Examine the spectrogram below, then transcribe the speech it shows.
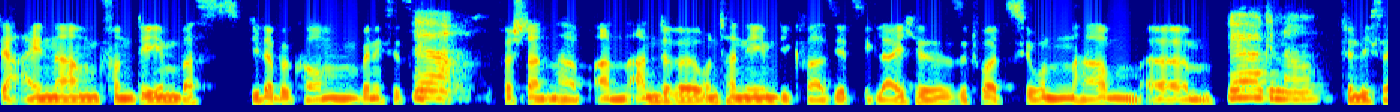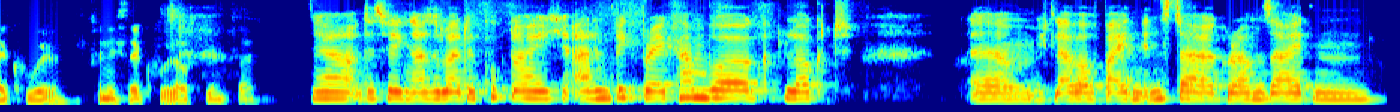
der Einnahmen von dem, was die da bekommen, wenn ich es jetzt ja. richtig verstanden habe, an andere Unternehmen, die quasi jetzt die gleiche Situation haben. Ähm, ja, genau. Finde ich sehr cool. Finde ich sehr cool auf jeden Fall. Ja, deswegen, also Leute, guckt euch an Big Break Hamburg, lockt, ähm, ich glaube, auf beiden Instagram-Seiten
